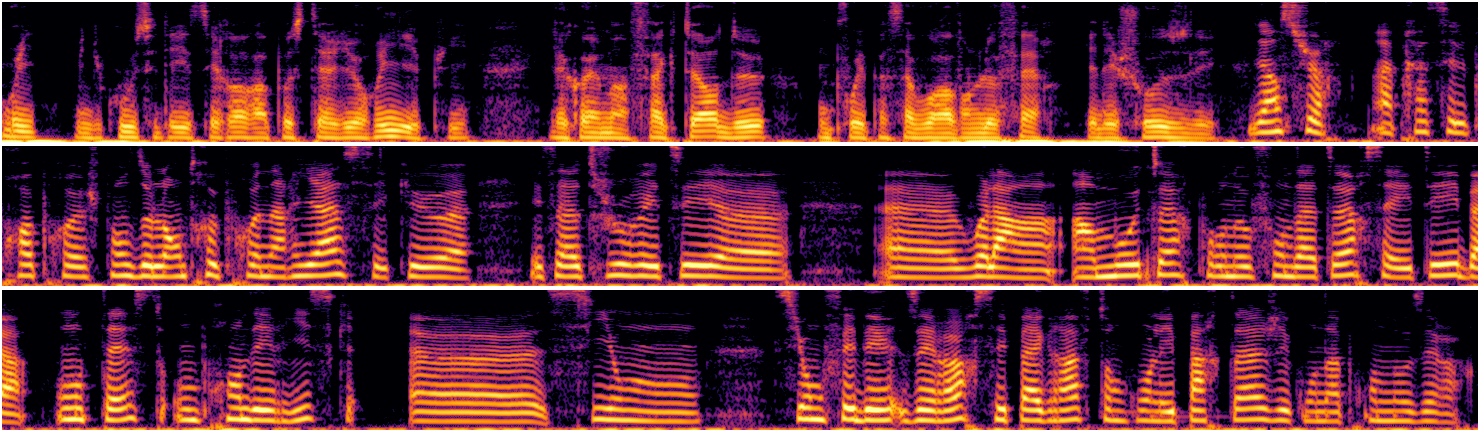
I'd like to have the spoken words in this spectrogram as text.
Oui, mais du coup, c'était des erreurs a posteriori. Et puis, il y a quand même un facteur de on ne pouvait pas savoir avant de le faire. Il y a des choses. Bien sûr. Après, c'est le propre, je pense, de l'entrepreneuriat. C'est que, et ça a toujours été. Euh, voilà, un, moteur pour nos fondateurs, ça a été bah, on teste, on prend des risques. Euh, si, on, si on fait des erreurs, c'est pas grave tant qu'on les partage et qu'on apprend de nos erreurs,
